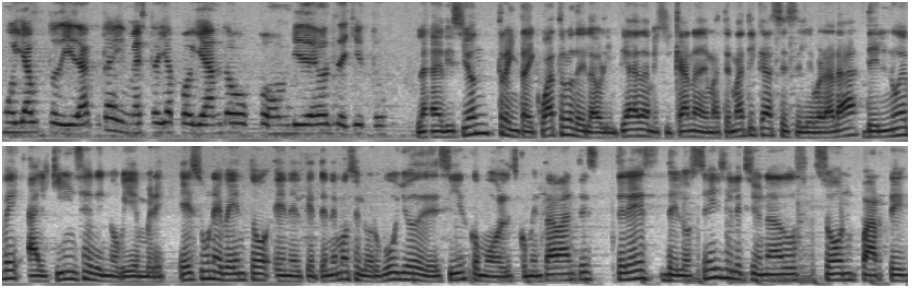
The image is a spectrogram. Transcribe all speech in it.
muy autodidacta y me estoy apoyando con videos de YouTube. La edición 34 de la Olimpiada Mexicana de Matemáticas se celebrará del 9 al 15 de noviembre. Es un evento en el que tenemos el orgullo de decir, como les comentaba antes, tres de los seis seleccionados son parte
